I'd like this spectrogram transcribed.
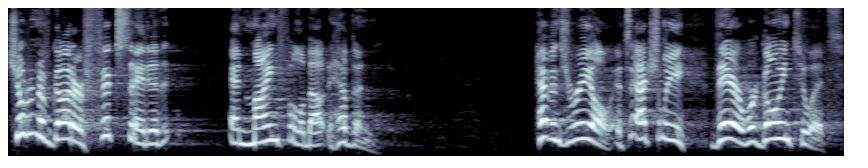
Children of God are fixated and mindful about heaven. Heaven's real, it's actually there. We're going to it.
